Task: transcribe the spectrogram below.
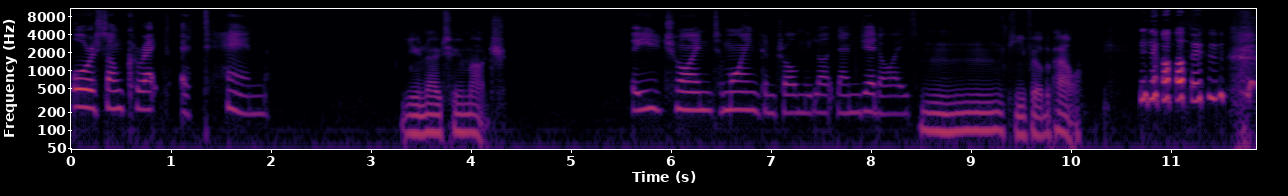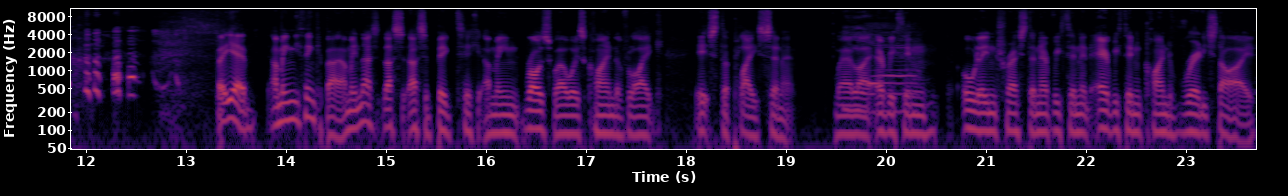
Or if I'm correct, a 10. You know too much. Are you trying to mind control me like them Jedi's? Mm, can you feel the power? no. But yeah, I mean, you think about it. I mean, that's that's that's a big ticket. I mean, Roswell is kind of like it's the place, isn't it? Where like Yeah. everything, all interest and everything, and everything kind of really started.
